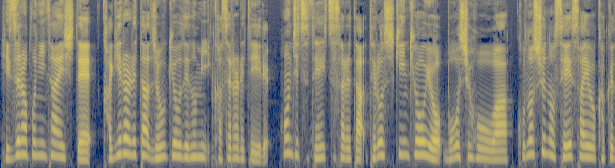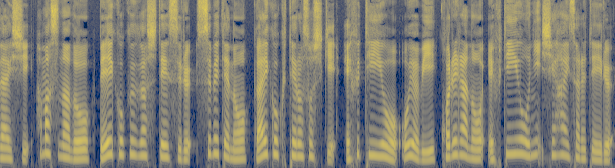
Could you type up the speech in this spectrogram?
ヒズラボに対して限られた状況でのみ課せられている。本日提出されたテロ資金供与防止法はこの種の制裁を拡大し、ハマスなど米国が指定するすべての外国テロ組織 FTO 及びこれらの FTO に支配されている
